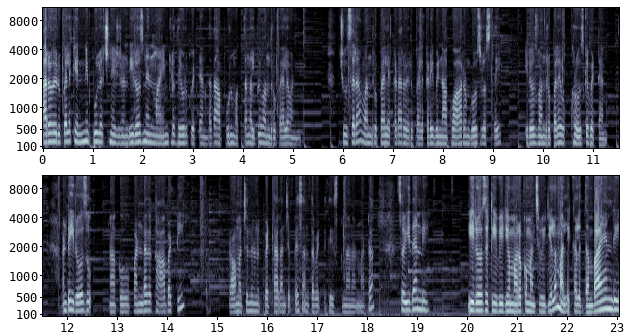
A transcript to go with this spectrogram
అరవై రూపాయలకి ఎన్ని పూలు వచ్చినాయి చూడండి. ఈరోజు నేను మా ఇంట్లో దేవుడికి పెట్టాను కదా ఆ పూలు మొత్తం కలిపి వంద రూపాయలవండి. చూసారా? వంద రూపాయలు ఎక్కడ అరవై రూపాయలు ఎక్కడ? ఇవి నాకు వారం రోజులు వస్తాయి. ఈరోజు వంద రూపాయలు ఒక్క రోజుకే పెట్టాను. అంటే ఈరోజు నాకు పండగ కాబట్టి రామచంద్రునికి పెట్టాలని చెప్పేసి అంత పెట్టి తీసుకున్నాను అనమాట సో ఇదండి. ఈరోజు టీ వీడియో. మరొక మంచి వీడియోలో మళ్ళీ కలుద్దాం. బాయ్ అండి.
